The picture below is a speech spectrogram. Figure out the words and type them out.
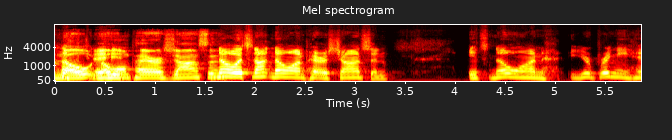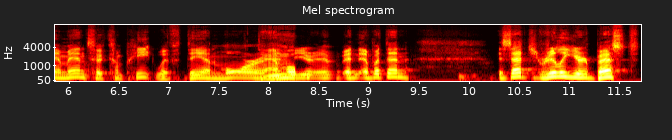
No, no on Paris Johnson. no, it's not no on Paris Johnson. It's no on you're bringing him in to compete with Dan Moore. Dan and Moore. and, and- but then is that really your best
